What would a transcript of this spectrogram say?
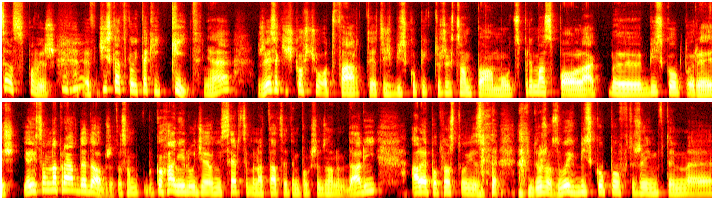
zaraz powiesz, Mhm. e, wciska tylko taki kit, nie? że jest jakiś kościół otwarty, jacyś biskupi, którzy chcą pomóc, prymas Polak, biskup Ryś i oni chcą naprawdę dobrze. To są kochani ludzie, oni serce by na tacy tym pokrzywdzonym dali, ale po prostu jest dużo złych biskupów, którzy im w tym e,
